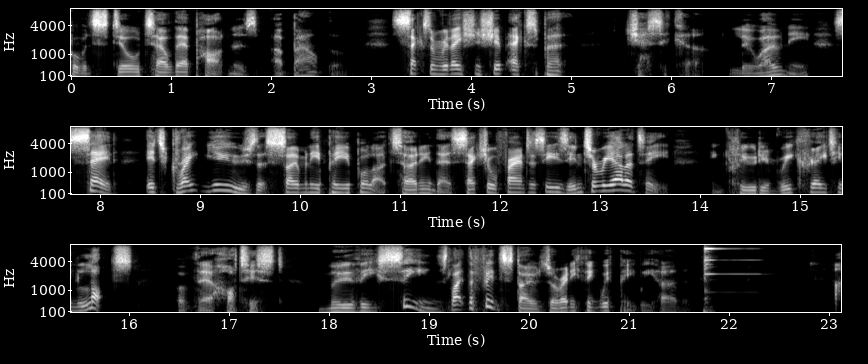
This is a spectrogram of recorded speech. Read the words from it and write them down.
but would still tell their partners about them. Sex and relationship expert Jessica Leoni said it's great news that so many people are turning their sexual fantasies into reality, including recreating lots of their hottest movie scenes, like the Flintstones or anything with Pee Wee Herman. Oh.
